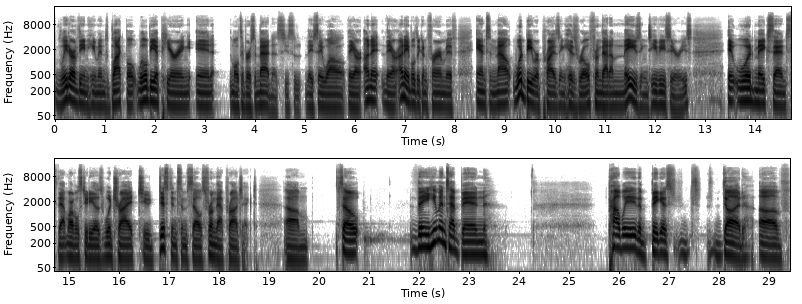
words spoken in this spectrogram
leader of the Inhumans, Black Bolt, will be appearing in Multiverse of Madness. They say while they are una- they are unable to confirm if Anson Mount would be reprising his role from that amazing TV series, it would make sense that Marvel Studios would try to distance themselves from that project. Um, so the humans have been probably the biggest dud of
